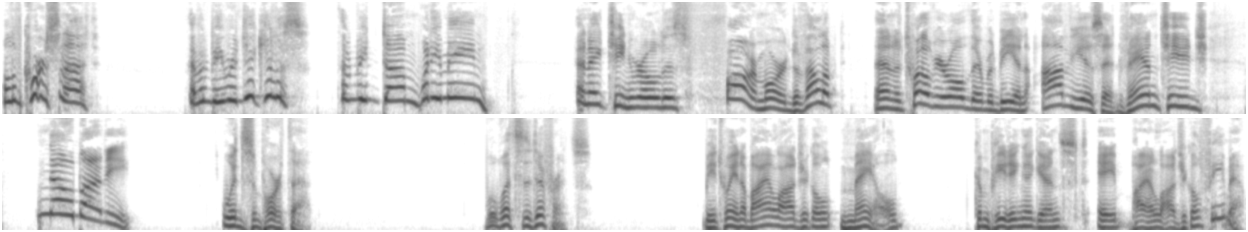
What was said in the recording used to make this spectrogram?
Well, of course not. That would be ridiculous. That would be dumb. What do you mean? An 18 year old is far more developed than a 12 year old. There would be an obvious advantage. Nobody would support that. Well, what's the difference between a biological male competing against a biological female?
